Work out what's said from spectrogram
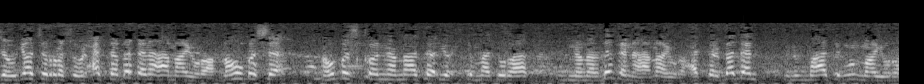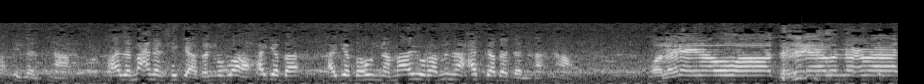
زوجات الرسول حتى بدنها ما يرى ما هو بس ما هو بس كونها ما ما ترى إنما بدنها ما يرى حتى البدن من أمهات المؤمنين ما يرى اذا نعم. هذا معنى الحجاب أن الله حجب حجبهن ما يرى منها حتى بدنها. نعم. قال رحمه الله حدثنا أبو النعمان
